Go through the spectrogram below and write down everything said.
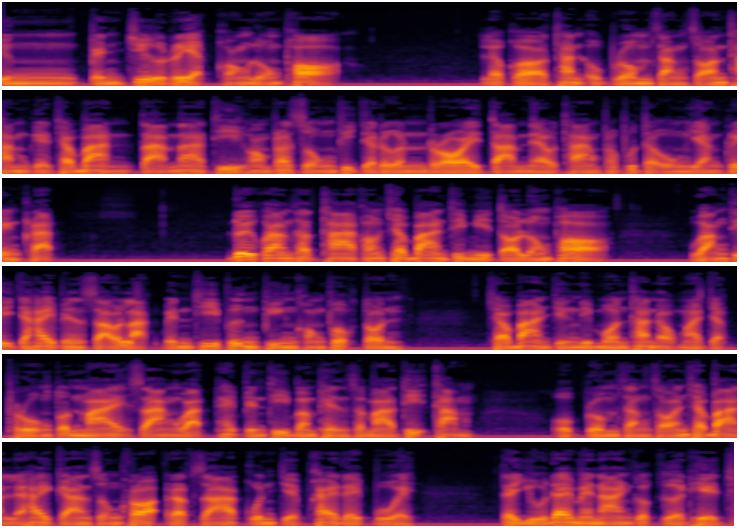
จึงเป็นชื่อเรียกของหลวงพ่อ แล้วก็ท่านอบรมสั่งสอนธรรมแก่ชาวบ้านตามหน้าที่ของพระสงฆ์ที่จเจริญรอยตามแนวทางพระพุทธองค์อย่างเคร่งครัด ด้วยความศรัทธาของชาวบ้านที่มีต่อหลวงพ่อ หวังที่จะให้เป็นเสาหลักเป็นที่พึ่งพิงของพวกตน ชาวบ้านจึงนิมนต์ท่านออกมาจากโพรงต้นไม้สร้างวัดให้เป็นที่บำเพ็ญสมาธิธรรม อบรมสั่งสอนชาวบ้านและให้การสงเคราะห์รักษาคนเจ็บไข้ได้ป่วย แต่อยู่ได้ไม่นานก็เกิดเหตุช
